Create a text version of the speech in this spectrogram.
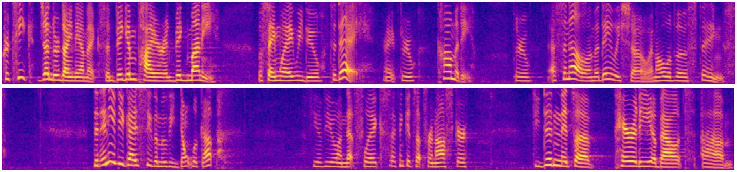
critique gender dynamics and big empire and big money the same way we do today, right? Through comedy, through SNL and The Daily Show and all of those things. Did any of you guys see the movie Don't Look Up? A few of you on Netflix. I think it's up for an Oscar. If you didn't, it's a parody about um,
